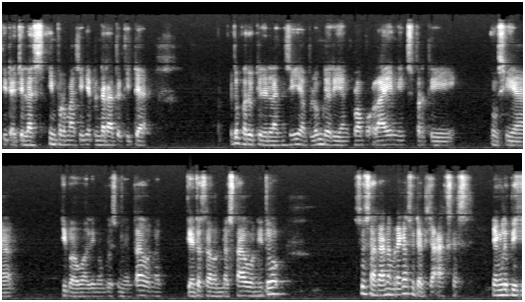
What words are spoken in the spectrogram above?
tidak jelas informasinya benar atau tidak. Itu baru dari lansia, belum dari yang kelompok lain yang seperti usia di bawah 59 tahun, di atas 18 tahun itu susah karena mereka sudah bisa akses. Yang lebih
